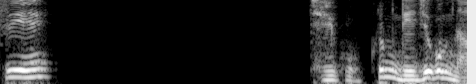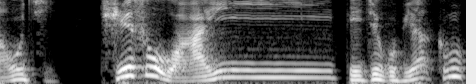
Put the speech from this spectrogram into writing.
x의 제곱. 그럼 4제곱 나오지. 뒤에서 y 4제곱이야? 그럼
